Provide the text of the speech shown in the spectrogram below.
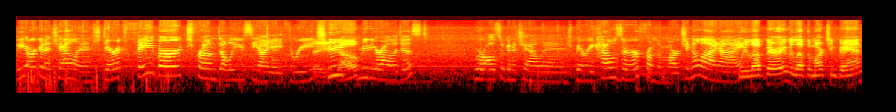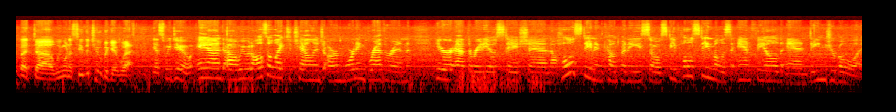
We are going to challenge Derick Fabert from WCIA 3, chief go. meteorologist. We're also going to challenge Barry Houser from the Marching Illini. We love Barry, we love the marching band, but uh, we want to see the tuba get wet. Yes, we do. And uh, we would also like to challenge our morning brethren here at the radio station, Holstein and Company. So Steve Holstein, Melissa Anfield, and Danger Boy.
